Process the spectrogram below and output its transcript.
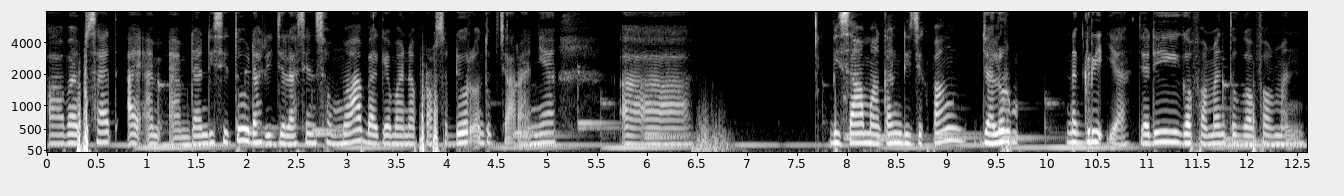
website IMM dan di situ udah dijelasin semua bagaimana prosedur untuk caranya uh, bisa magang di Jepang jalur negeri ya. Jadi government to government.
